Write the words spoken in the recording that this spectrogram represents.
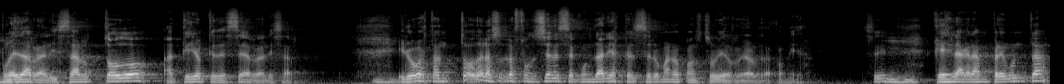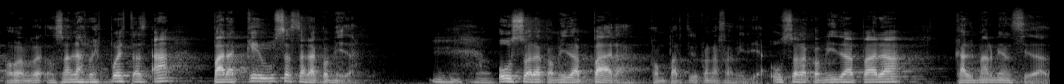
pueda realizar todo aquello que desea realizar. Y luego están todas las otras funciones secundarias que el ser humano construye alrededor de la comida. ¿sí? Que es la gran pregunta, o son las respuestas a ¿para qué usas a la comida? Uso la comida para compartir con la familia. Uso la comida para calmar mi ansiedad.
